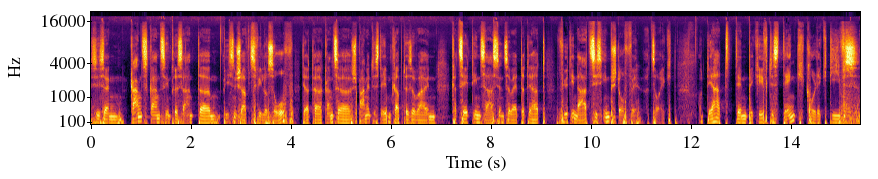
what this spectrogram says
das ist ein ganz, ganz interessanter Wissenschaftsphilosoph, der hat ein ganz spannendes Leben gehabt, also war ein KZ-Insasse und so weiter, der hat für die Nazis Impfstoffe erzeugt. Und der hat den Begriff des Denkkollektivs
